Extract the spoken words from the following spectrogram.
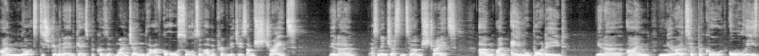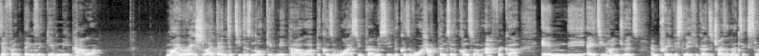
I'm not discriminated against because of my gender. I've got all sorts of other privileges. I'm straight, you know, that's an interesting term, straight. Um, I'm able bodied, you know, I'm neurotypical, all these different things that give me power. My racial identity does not give me power because of white supremacy, because of what happened to the continent of Africa in the 1800s and previously, if you go to transatlantic sl-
